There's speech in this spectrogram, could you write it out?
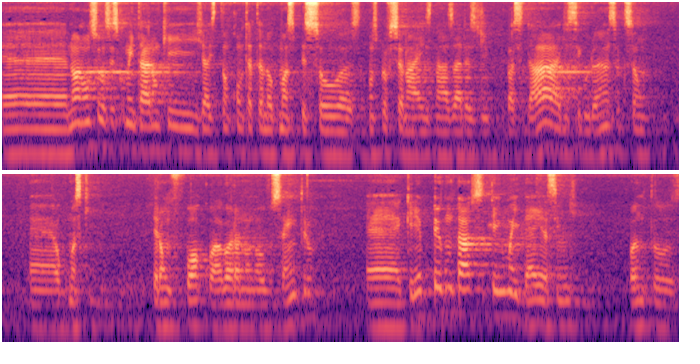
É, no anúncio vocês comentaram que já estão contratando algumas pessoas, alguns profissionais nas áreas de privacidade, segurança, que são é, algumas que terão foco agora no novo centro. É, queria perguntar se tem uma ideia assim de quantos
